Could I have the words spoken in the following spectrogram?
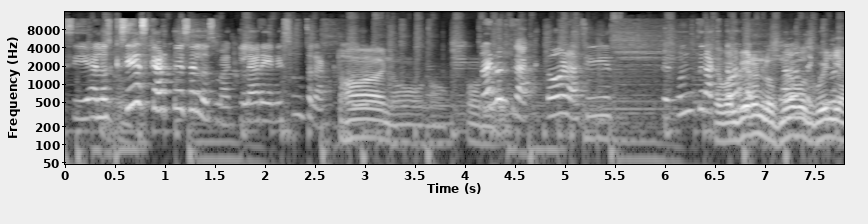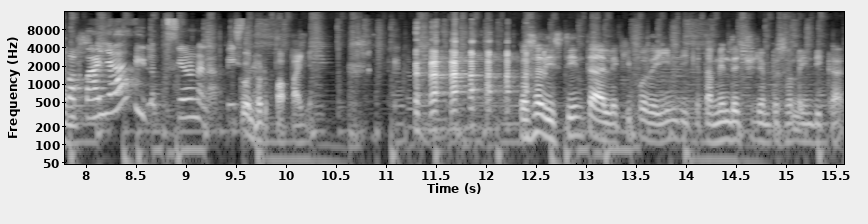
Sí, a los que sí descarto es a los McLaren, es un tractor. Ay, no, no. Traen un tractor así, un tractor. Se volvieron lo los nuevos de color Williams. papaya y lo pusieron a la pista. color papaya. Cosa distinta al equipo de Indy, que también de hecho ya empezó la IndyCar.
